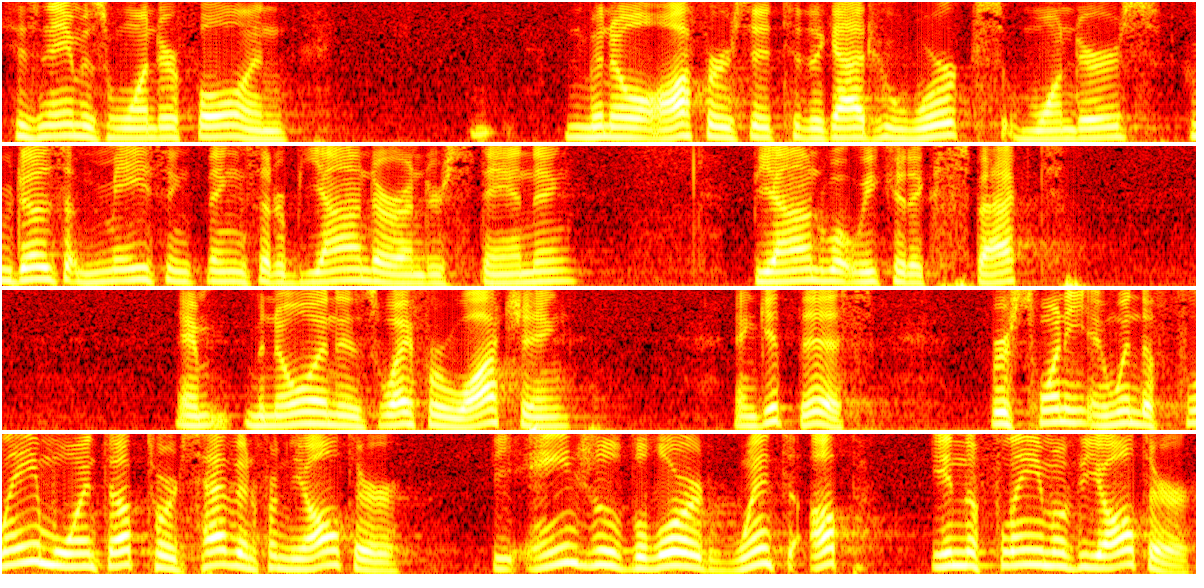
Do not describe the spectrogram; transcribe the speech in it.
his name is wonderful, and Manoah offers it to the God who works wonders, who does amazing things that are beyond our understanding, beyond what we could expect. And Manoah and his wife were watching, and get this Verse 20 And when the flame went up towards heaven from the altar, the angel of the Lord went up in the flame of the altar.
